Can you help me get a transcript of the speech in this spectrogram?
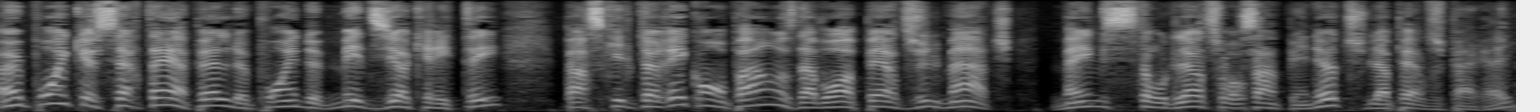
Un point que certains appellent le point de médiocrité parce qu'il te récompense d'avoir perdu le match. Même si c'est au-delà de 60 minutes, tu l'as perdu pareil.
